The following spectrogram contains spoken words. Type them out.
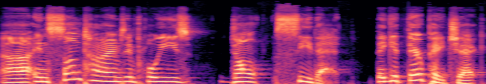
Uh, and sometimes employees don't see that. They get their paycheck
